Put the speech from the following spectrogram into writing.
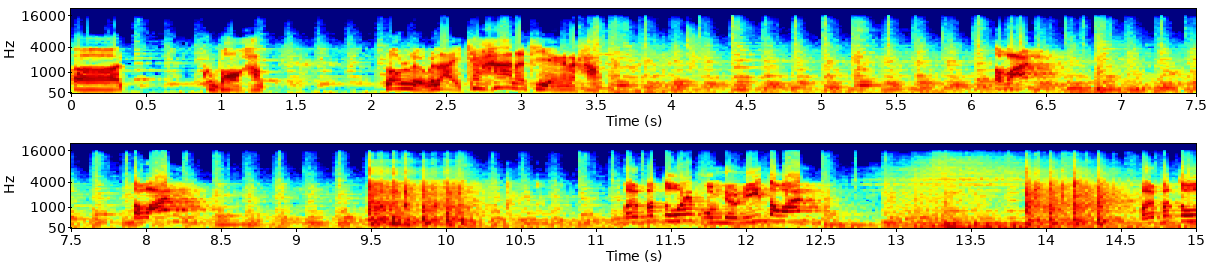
เออคุณพอครับ เราเหลือเวลาอีกแค่ 5 นาทีเองนะครับ ตะวัน ตะวัน เปิดประตูให้ผมเดี๋ยวนี้ตะวัน เปิดประตู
